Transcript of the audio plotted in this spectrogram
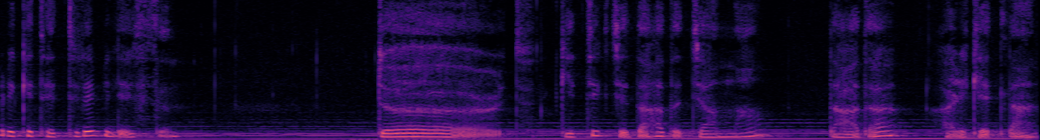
hareket ettirebilirsin. Dört. Gittikçe daha da canlan, daha da hareketlen.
